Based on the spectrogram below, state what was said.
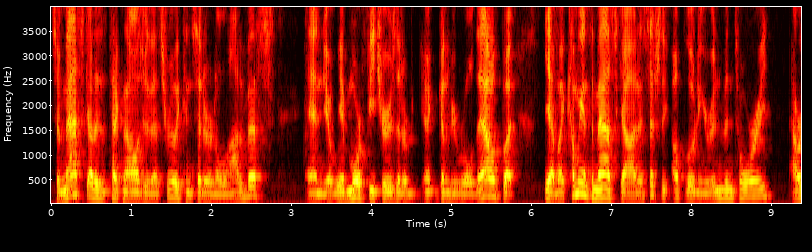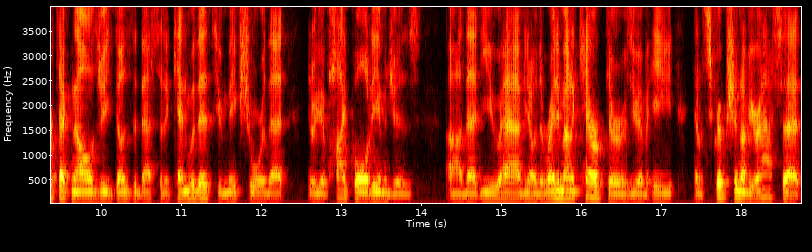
So Mascot is a technology that's really considered a lot of this. And you know, we have more features that are going to be rolled out, but yeah, by coming into Mascot and essentially uploading your inventory, our technology does the best that it can with it to make sure that you know you have high quality images, uh, that you have you know the right amount of characters, you have a you know, description of your asset,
